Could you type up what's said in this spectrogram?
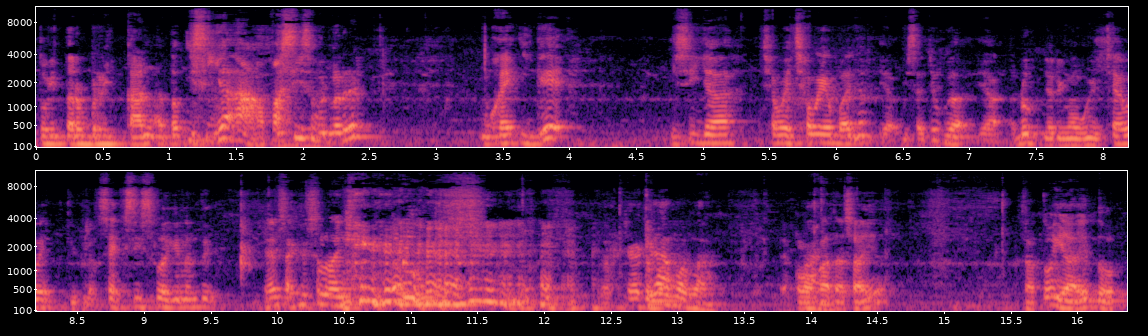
Twitter berikan atau isinya apa sih sebenarnya? Mau kayak IG isinya cewek-cewek banyak ya bisa juga. Ya aduh jadi ngomongin cewek dibilang seksis lagi nanti. Ya sakit selalu anjing. Kira-kira apa bang? Ya, kalau kata saya satu ya itu.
